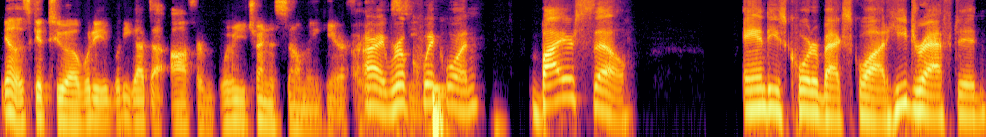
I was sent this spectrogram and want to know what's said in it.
yeah let's get to uh, what do you what do you got to offer? What are you trying to sell me here all right real quick one. Buy or sell andy's quarterback squad? He drafted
